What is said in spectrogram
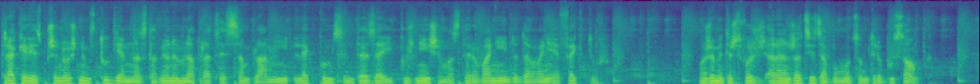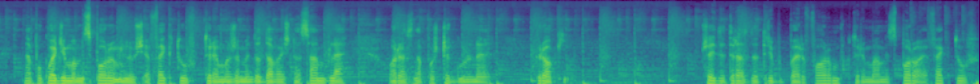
Tracker jest przenośnym studiem nastawionym na pracę z samplami, lekką syntezę i późniejsze masterowanie i dodawanie efektów. Możemy też tworzyć aranżacje za pomocą trybu Song. Na pokładzie mamy sporą ilość efektów, które możemy dodawać na sample oraz na poszczególne kroki. Przejdę teraz do trybu Perform, w którym mamy sporo efektów.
